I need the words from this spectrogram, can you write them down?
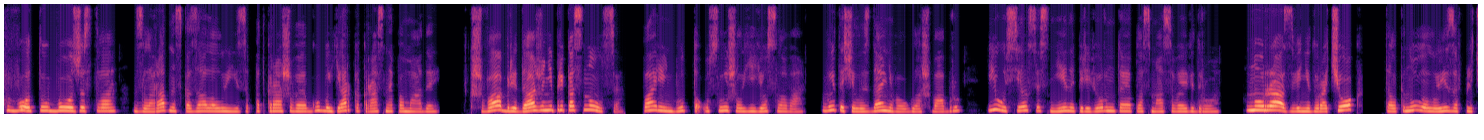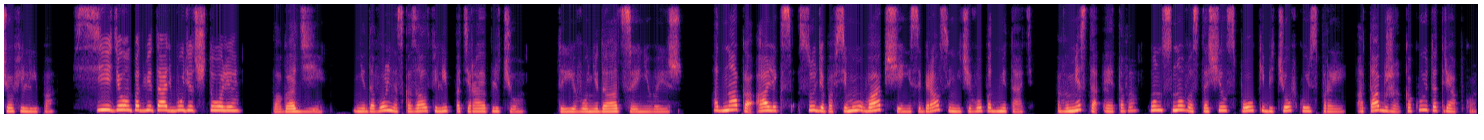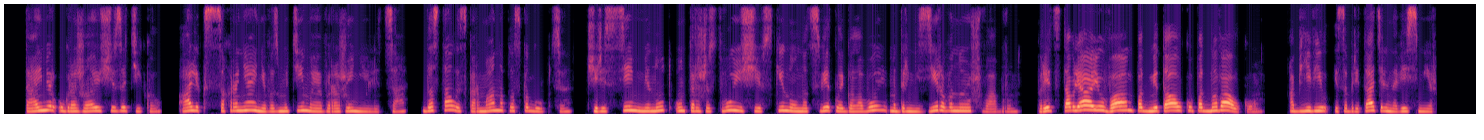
«Вот убожество!» – злорадно сказала Луиза, подкрашивая губы ярко-красной помадой. «К швабре даже не прикоснулся!» Парень будто услышал ее слова, вытащил из дальнего угла швабру и уселся с ней на перевернутое пластмассовое ведро. «Ну разве не дурачок?» – толкнула Луиза в плечо Филиппа. «Сидя он подметать будет, что ли?» «Погоди», – недовольно сказал Филипп, потирая плечо. «Ты его недооцениваешь». Однако Алекс, судя по всему, вообще не собирался ничего подметать. Вместо этого он снова стащил с полки бечевку и спрей, а также какую-то тряпку. Таймер угрожающе затикал. Алекс, сохраняя невозмутимое выражение лица, достал из кармана плоскогубцы. Через семь минут он торжествующе вскинул над светлой головой модернизированную швабру. «Представляю вам подметалку-подмывалку!» объявил изобретатель на весь мир.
